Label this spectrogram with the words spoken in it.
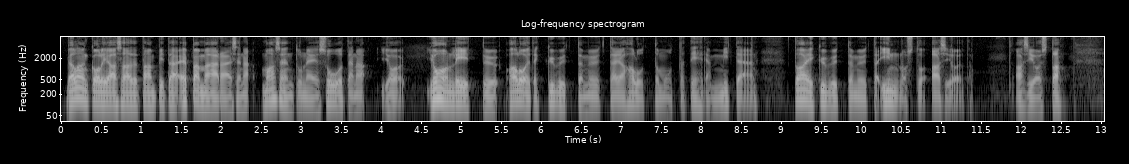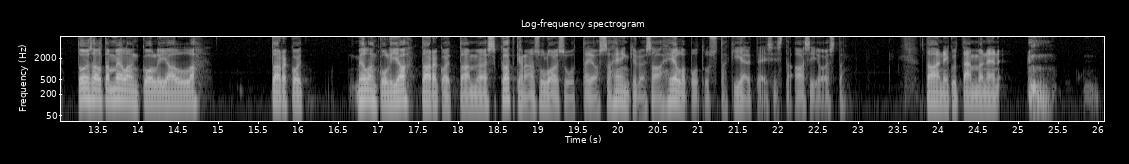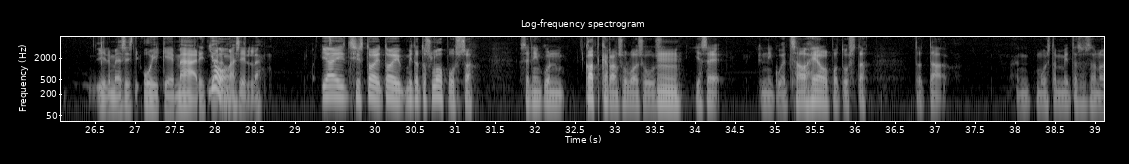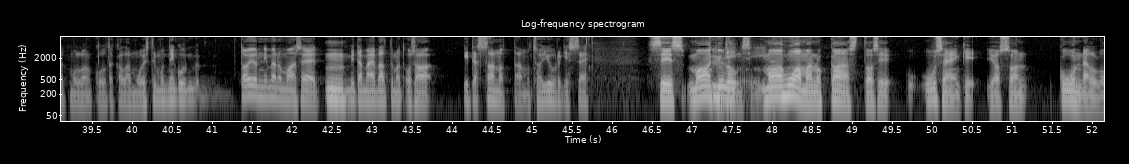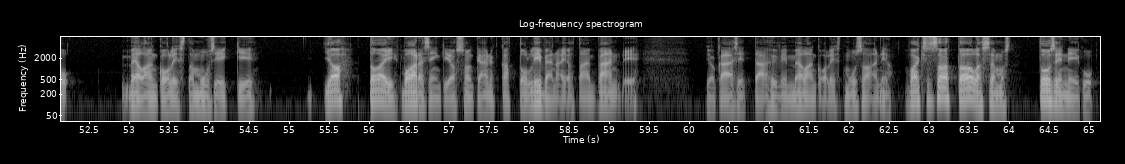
Melankoliaa saatetaan pitää epämääräisenä masentuneisuutena, jo, johon liittyy aloitekyvyttömyyttä ja haluttomuutta tehdä mitään, tai kyvyttömyyttä innostua asioita, asioista. Toisaalta melankolialla tarkoit, melankolia tarkoittaa myös katkeran suloisuutta, jossa henkilö saa helpotusta kielteisistä asioista. Tämä on niinku tämmöinen ilmeisesti oikea määritelmä Joo. sille. Ja ei, siis toi, toi mitä tuossa lopussa, se niin kuin katkeran suloisuus Mm. ja se, niin kuin, että saa helpotusta tota, en muista mitä sä sanoit, mulla on kultakala muisti, mutta niinku, toi on nimenomaan se, että Mm. mitä mä en välttämättä osaa itse sanottaa, mutta se on juurikin se, Siis mä oon, kyllä, siinä. mä oon huomannut kans tosi useinkin, jos on kuunnellut melankolista musiikkia ja tai varsinkin, jos on käynyt katsoa livenä jotain bändiä, joka esittää hyvin melankolista musaa, niin Joo. vaikka se saattaa olla semmoista tosi niinku,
